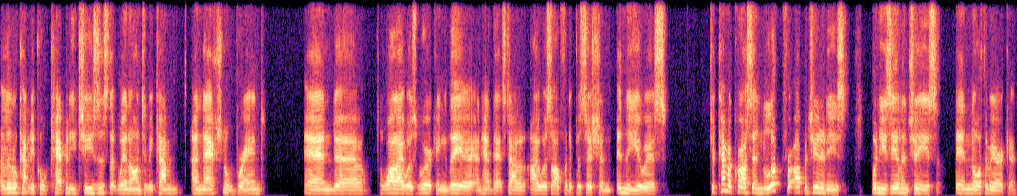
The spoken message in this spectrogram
a little company called Kapiti Cheeses that went on to become a national brand. And uh, while I was working there and had that started, I was offered a position in the US to come across and look for opportunities for New Zealand cheese in North America.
